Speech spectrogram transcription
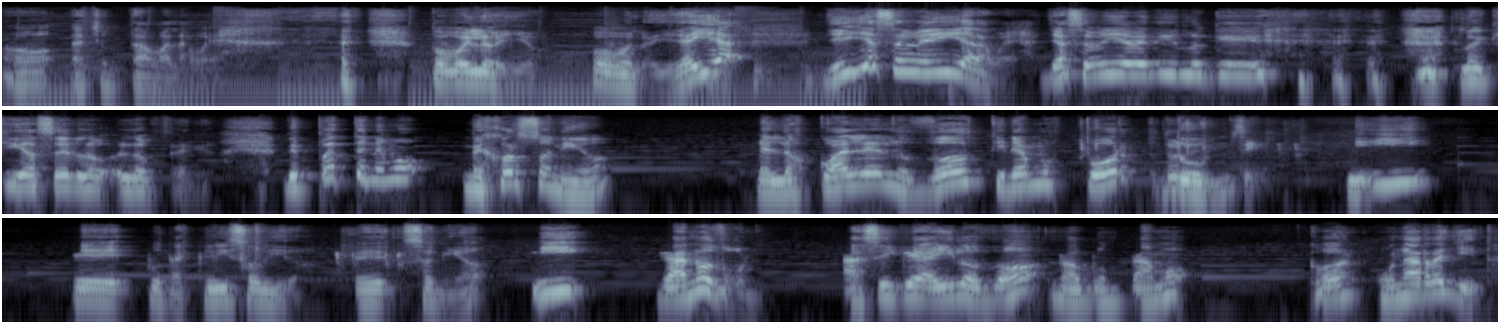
No, la chuntamos a la wea. como el hoyo. Y ahí ya, y ahí ya se veía la wea. Ya se veía venir lo que, lo que iba a ser lo- los premios. Después tenemos mejor sonido. En los cuales los dos tiramos por Doom. Sí. Y, eh, puta, escribí sonido, eh, sonido. Y ganó Doom. Así que ahí los dos nos apuntamos con una rayita.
